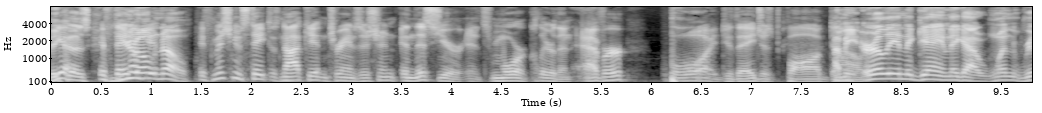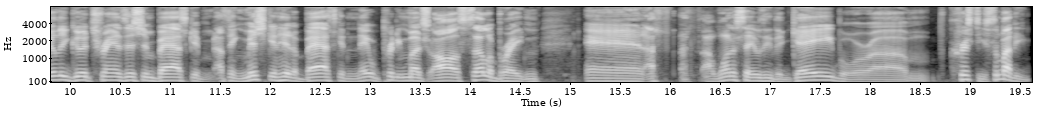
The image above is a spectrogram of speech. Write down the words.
because Yeah, if they you don't, don't, get- know. if Michigan State does not get in transition, and this year it's more clear than ever. Boy, do they just bog down. I mean, early in the game, they got one really good transition basket. I think Michigan hit a basket, and they were pretty much all celebrating. And I, I, I want to say it was either Gabe or um, Christie. Somebody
